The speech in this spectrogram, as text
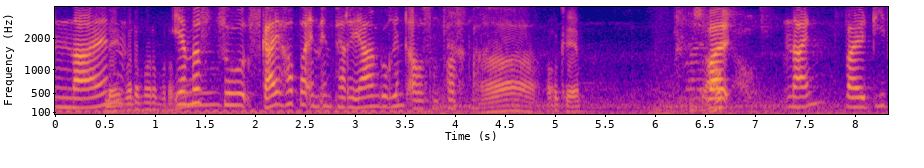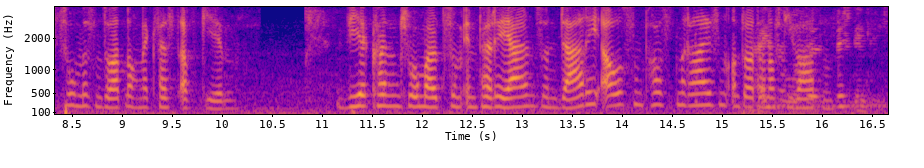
Nein, Nee, warte, warte, warte. ihr müsst zu Skyhopper im imperialen Gorinth-Außenposten. Ah, okay. Ich Weil, auch. nein, weil die zwei müssen dort noch eine Quest abgeben. Wir können schon mal zum imperialen Sundari Außenposten reisen und dort dann auf die warten. Bestätigt.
